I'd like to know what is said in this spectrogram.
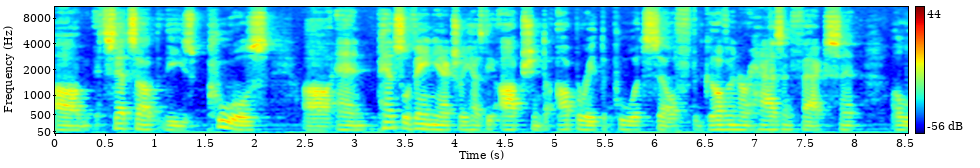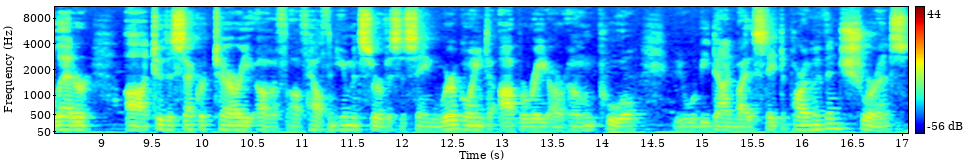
um, it sets up these pools. Uh, and Pennsylvania actually has the option to operate the pool itself. The governor has, in fact, sent a letter uh, to the Secretary of, of Health and Human Services saying we're going to operate our own pool. It will be done by the State Department of Insurance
